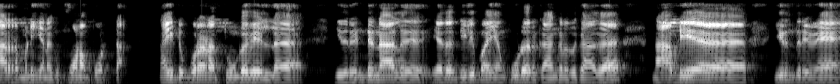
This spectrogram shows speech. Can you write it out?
ஆறரை மணிக்கு எனக்கு ஃபோனை போட்டான் நைட்டு பூரா நான் தூங்கவே இல்லை. இது ரெண்டு நாள். ஏதோ திலீபா என் கூட இருக்காங்கிறதுக்காக நான் அப்படியே இருந்துருவேன்.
